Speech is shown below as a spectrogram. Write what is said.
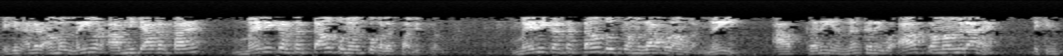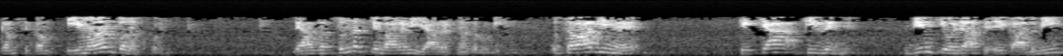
لیکن اگر عمل نہیں اور آدمی کیا کرتا ہے؟ میں نہیں کر سکتا ہوں تو میں اس کو غلط ثابت کروں گا۔ میں نہیں کر سکتا ہوں تو اس کا مذاق اڑاؤں گا۔ نہیں، آپ کریں یا نہ کریں، وہ آپ کا معاملہ ہے۔ لیکن کم سے کم ایمان تو نہ کھوئیں۔ لہذا سنت کے بارے میں یاد رکھنا ضروری ہے۔ تو سوال یہ ہے کہ کیا چیزیں ہیں جن کی وجہ سے ایک آدمی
